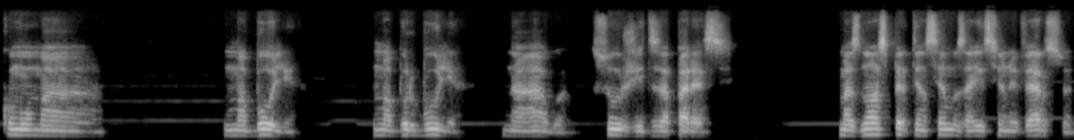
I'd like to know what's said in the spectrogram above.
como uma, uma bolha, uma borbulha na água, surge e desaparece. Mas nós pertencemos a esse universo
